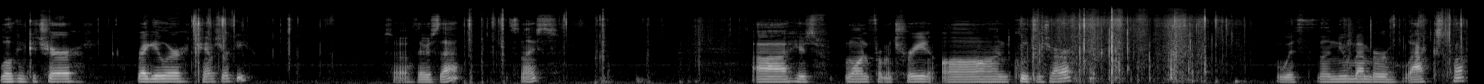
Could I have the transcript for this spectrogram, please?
Logan Couture regular Champs rookie. So there's that. It's nice. Uh, here's one from a trade on Kluchenchara with the new member Lax Puck.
